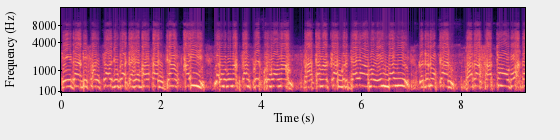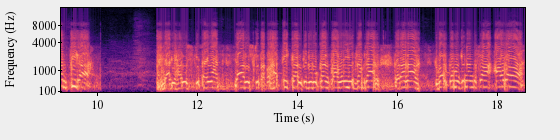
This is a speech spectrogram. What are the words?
Tidak disangka juga kehebatan Jang Ai yang menggunakan plate perwarna seakan-akan berjaya mengimbangi kedudukan pada satu, dua dan tiga. Jadi harus kita ingat, harus kita perhatikan kedudukan perahu ini benar-benar kerana kemungkinan besar aura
